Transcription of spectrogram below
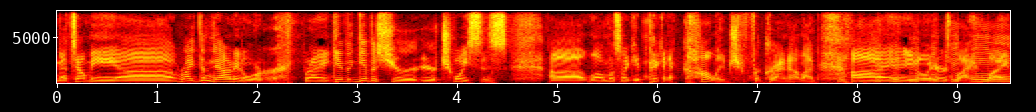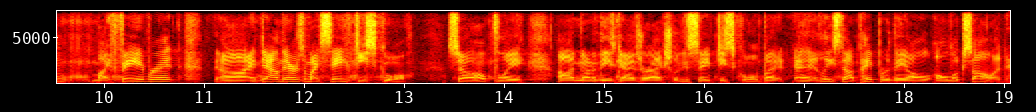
Now tell me uh, write them down in order right? Give it give us your your choices. Uh, almost like you're picking a college for crying out loud. Uh, you know here's my my my favorite. Uh, and down there's my safety school. So hopefully, uh, none of these guys are actually the safety school, but at least on paper, they all, all look solid.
